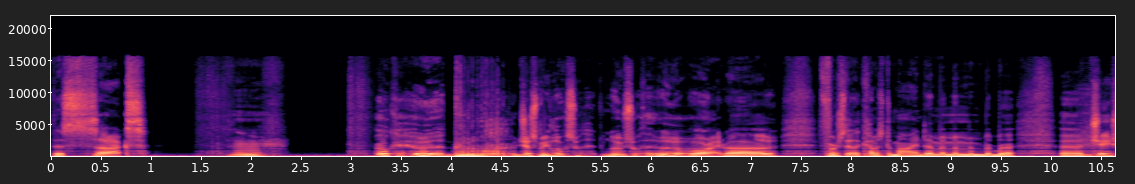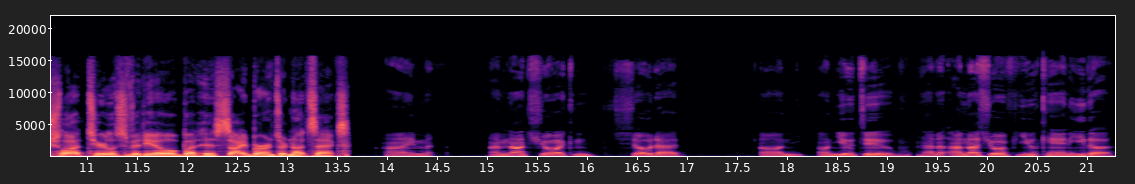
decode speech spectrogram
This sucks. Hmm. Okay, uh, just be loose with it. Loose with it. Ugh, all right. Uh, first thing that comes to mind, um, um, um, uh, Jschlatt tearless video, but his sideburns are nut sacks. I'm, I'm not sure I can show that on on YouTube. I I'm not sure if you can either.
